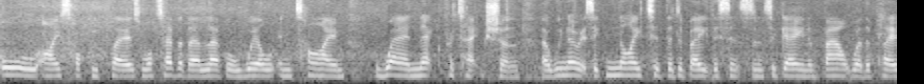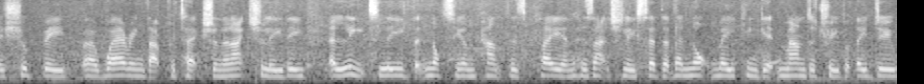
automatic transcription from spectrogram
all ice hockey players, whatever their level, will in time wear neck protection. Uh, we know it's ignited the debate this incident again about whether players should be uh, wearing that protection. And actually, the elite league that Nottingham Panthers play in has actually said that they're not making it mandatory, but they do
